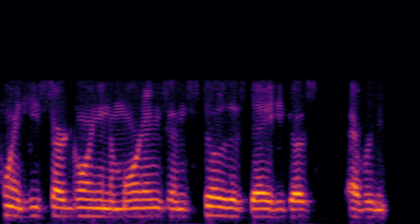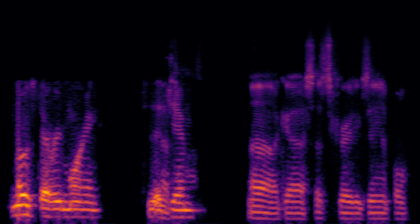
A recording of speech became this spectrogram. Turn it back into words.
point, he started going in the mornings, and still to this day, he goes every most every morning to the That's gym. Oh gosh, that's a great example.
